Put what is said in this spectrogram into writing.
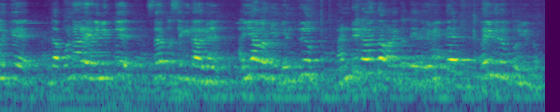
அவர்களுக்கு இந்த பொன்னாடை அணிவித்து சிறப்பு செய்கிறார்கள். ஐயா அவர்களுக்கு என்றும் நன்றி கலந்த வணக்கத்தை தெரிவித்து பெருமிதம் கொள்கின்றோம்.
